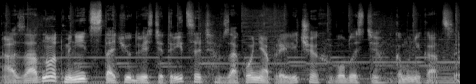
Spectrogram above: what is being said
а заодно отменить статью 230 в законе о приличиях в области коммуникации.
